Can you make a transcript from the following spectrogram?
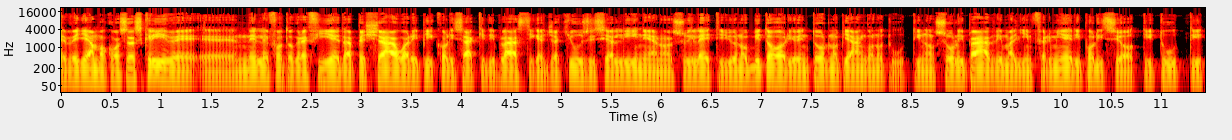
eh, vediamo cosa scrive. Eh, nelle fotografie da Peshawar i piccoli sacchi di plastica già chiusi si allineano sui letti di un obitorio e intorno piangono tutti, non solo i padri ma gli infermieri, i poliziotti, tutti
